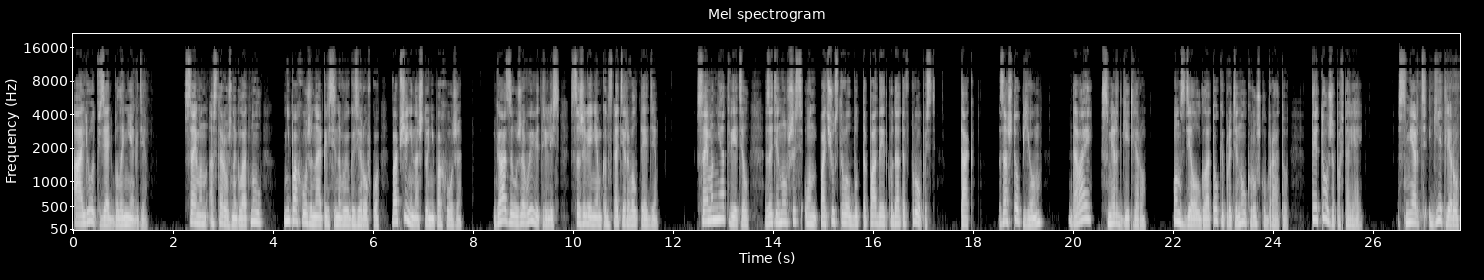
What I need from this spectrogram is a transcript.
а лед взять было негде». Саймон осторожно глотнул. «Не похоже на апельсиновую газировку. Вообще ни на что не похоже». «Газы уже выветрились», — с сожалением констатировал Тедди. Саймон не ответил. Затянувшись, он почувствовал, будто падает куда-то в пропасть. «Так, за что пьем?» «Давай смерть Гитлеру». Он сделал глоток и протянул кружку брату. Ты тоже повторяй». «Смерть Гитлеру!»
